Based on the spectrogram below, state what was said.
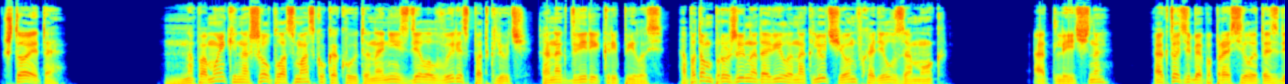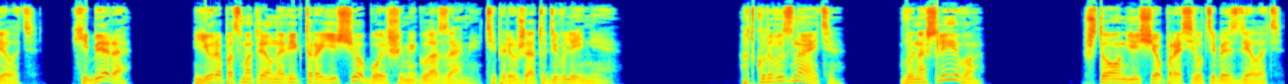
«Что это?» На помойке нашел пластмасску какую-то, на ней сделал вырез под ключ. Она к двери крепилась. А потом пружина давила на ключ, и он входил в замок. «Отлично. А кто тебя попросил это сделать? Хибера?» Юра посмотрел на Виктора еще большими глазами, теперь уже от удивления. «Откуда вы знаете? Вы нашли его?» «Что он еще просил тебя сделать?»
